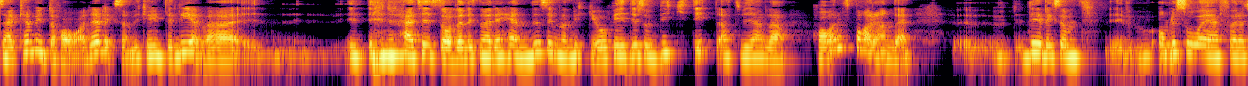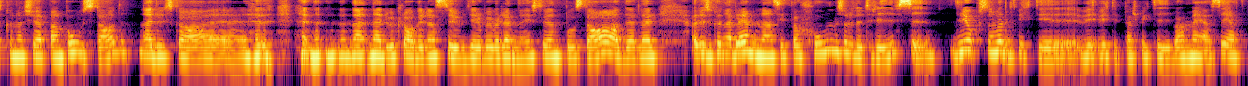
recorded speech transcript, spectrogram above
så här kan vi inte ha det. Liksom. Vi kan ju inte leva i, i, i den här tidsåldern liksom, när det händer så himla mycket. Och det är så viktigt att vi alla har ett sparande det är liksom, eh, om det så är för att kunna köpa en bostad när du, ska, eh, när du är klar med dina studier och behöver lämna din studentbostad eller att du ska kunna lämna en situation som du trivs i. Det är också en väldigt viktig, viktigt perspektiv att ha med sig att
